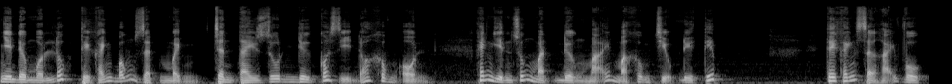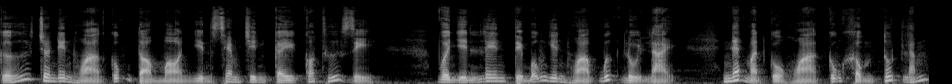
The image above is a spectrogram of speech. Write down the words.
Nhìn được một lúc thì Khánh bỗng giật mình, Chân tay run như có gì đó không ổn. Khánh nhìn xuống mặt đường mãi mà không chịu đi tiếp. Thế Khánh sợ hãi vô cớ, cho nên Hòa cũng tò mò nhìn xem trên cây có thứ gì. Vừa nhìn lên thì bỗng nhiên Hòa bước lùi lại. Nét mặt của Hòa cũng không tốt lắm.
